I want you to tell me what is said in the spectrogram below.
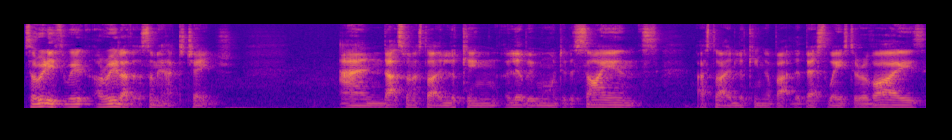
so really re- i realized that something had to change and that's when i started looking a little bit more into the science. I started looking about the best ways to revise.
